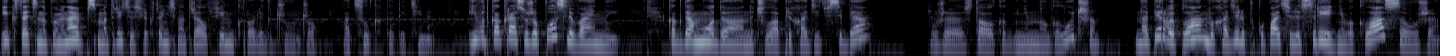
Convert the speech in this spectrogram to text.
И, кстати, напоминаю, посмотрите, если кто не смотрел фильм «Кролик Джоджо». Отсылка к этой теме. И вот как раз уже после войны, когда мода начала приходить в себя, уже стало как бы немного лучше, на первый план выходили покупатели среднего класса уже,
